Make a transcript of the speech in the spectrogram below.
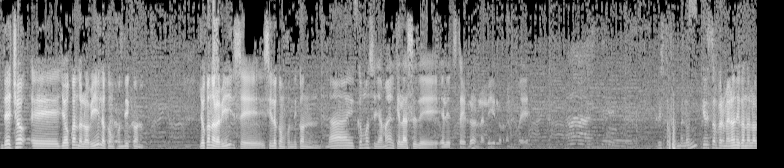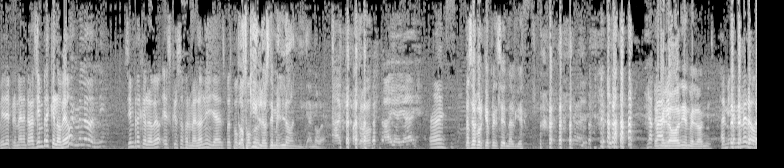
De hecho, eh, yo cuando lo vi lo confundí con... Yo cuando lo vi, se, sí lo confundí con... Ay, ¿Cómo se llama? El que la hace de Elliot Taylor en La Ley Orden. Fue Ah, este. Christopher Meloni. Christopher Meloni. Cuando lo vi de primera entrada, siempre que lo veo... Siempre que lo veo es Christopher Meloni y ya después poco a Dos poco... kilos de melón. Ah, no, va. Ah, ¿qué pasó? Ay, ay, ay. Ay, no sé por qué pensé en alguien. No, mí- Meloni, en Meloni. A mí, a mí me lo.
